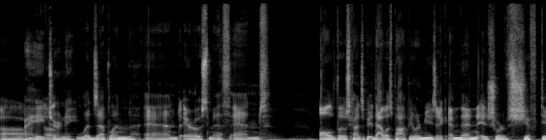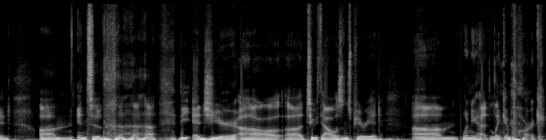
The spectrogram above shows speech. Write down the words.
um, I hate uh, Journey, Led Zeppelin and Aerosmith and all those kinds of people. That was popular music, and then it sort of shifted um, into the, the edgier uh, uh, 2000s period. Um, when you had Linkin Park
